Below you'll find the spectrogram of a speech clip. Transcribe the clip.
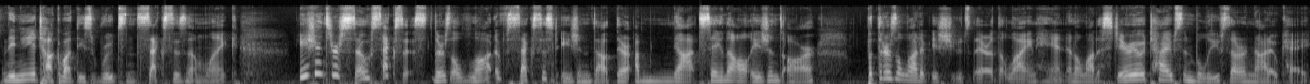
They need to talk about these roots in sexism. Like, Asians are so sexist. There's a lot of sexist Asians out there. I'm not saying that all Asians are, but there's a lot of issues there that lie in hand and a lot of stereotypes and beliefs that are not okay.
